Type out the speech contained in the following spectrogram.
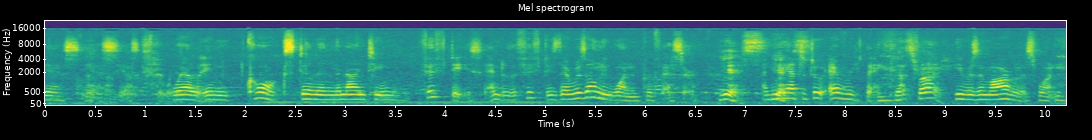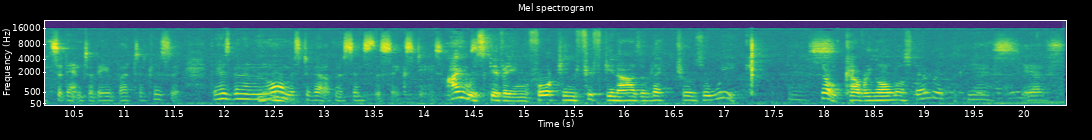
Yes, yes, yes. that's the way Well, in Cork, still in the 1950s, end of the 50s, there was only one professor, yes, and he yes, had to do everything. That's right. He was a marvelous one, incidentally, but it was a, there has been an enormous development since the 60s. I was giving 14, 15 hours of lectures a week, yes. no, covering almost everything. Yes, yes.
